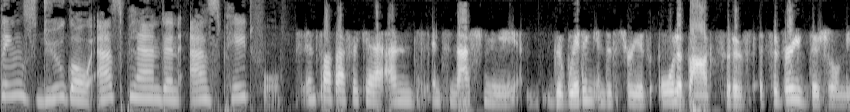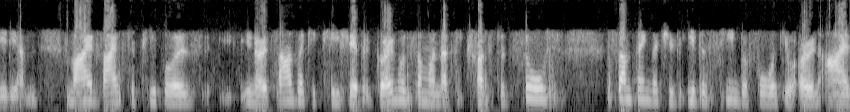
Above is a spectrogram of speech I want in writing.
things do go as planned and as paid for? In South Africa and internationally, the wedding industry is all about sort of, it's a very visual medium. My advice to people is, you know, it sounds like a cliche, but going with someone that's a trusted source, something that you've either seen before with your own eyes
